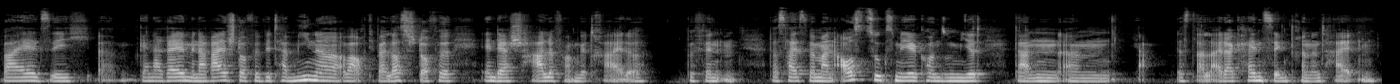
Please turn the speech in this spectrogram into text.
weil sich ähm, generell Mineralstoffe, Vitamine, aber auch die Ballaststoffe in der Schale vom Getreide befinden. Das heißt, wenn man Auszugsmehl konsumiert, dann ähm, ja, ist da leider kein Zink drin enthalten.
